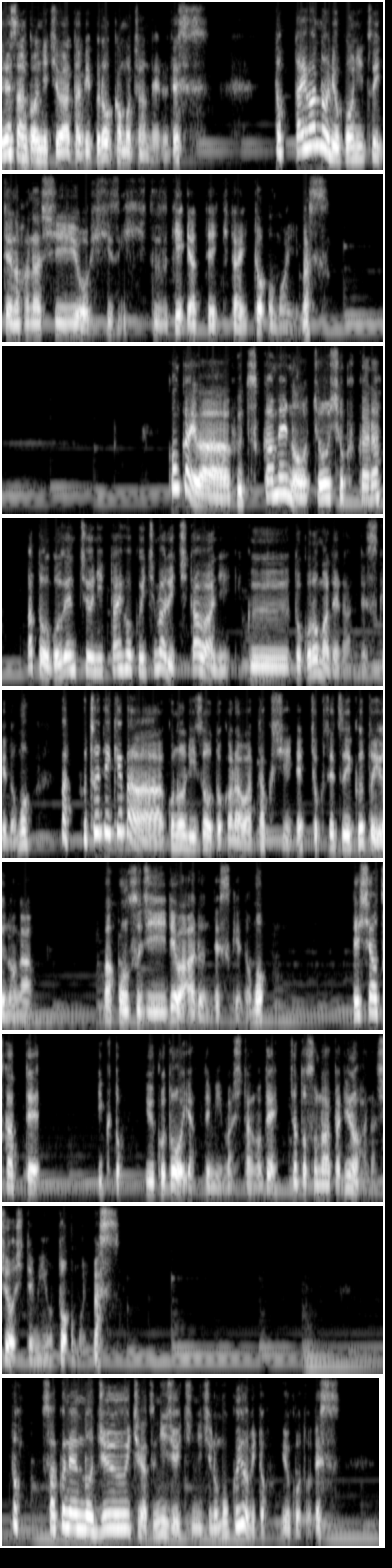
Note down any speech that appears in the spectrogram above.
皆さん、こんにちは。旅プロカモチャンネルです。と台湾の旅行についての話を引き続きやっていきたいと思います。今回は2日目の朝食から、あと午前中に台北101タワーに行くところまでなんですけども、まあ、普通に行けば、このリゾートからはタクシーで直接行くというのが、まあ、本筋ではあるんですけども、列車を使って行くということをやってみましたので、ちょっとそのあたりの話をしてみようと思います。と、昨年の11月21日の木曜日ということです。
